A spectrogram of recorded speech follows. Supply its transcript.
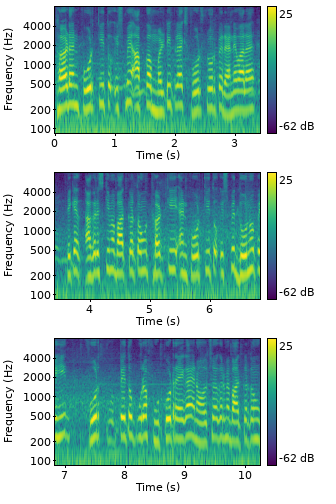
थर्ड एंड फोर्थ की तो इसमें आपका मल्टीप्लेक्स फोर्थ फ्लोर पे रहने वाला है, ठीक है? अगर इसकी मैं बात करता हूँ थर्ड की एंड फोर्थ की तो इस पर दोनों पे ही फोर्थ पे तो पूरा फ़ूड कोर्ट रहेगा. एंड ऑल्सो अगर मैं बात करता हूँ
